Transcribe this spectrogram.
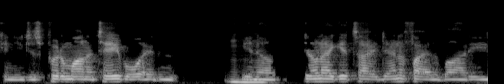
Can you just put them on a table and, you Mhm. know, don't I get to identify the body?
